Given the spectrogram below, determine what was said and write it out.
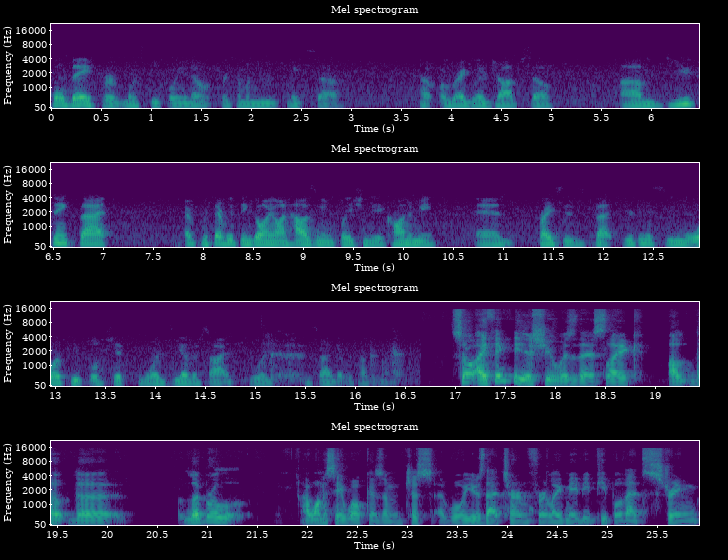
whole day for most people. You know, for someone who makes uh, a, a, regular job. So, um, do you think that with everything going on, housing, inflation, the economy, and prices, that you're going to see more people shift towards the other side, towards the side that we're talking about? So I think the issue was this: like uh, the the liberal I want to say wokeism. Just uh, we'll use that term for like maybe people that string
